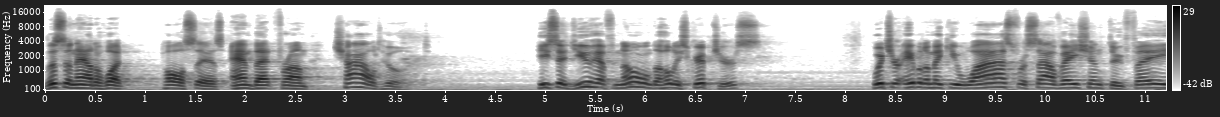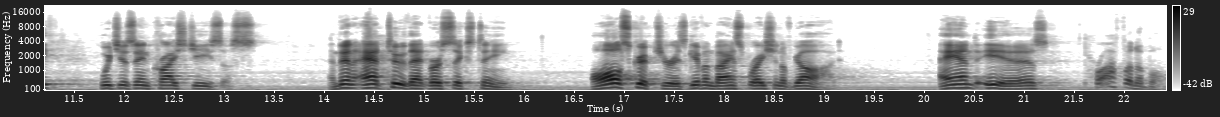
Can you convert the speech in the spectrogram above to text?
Listen now to what Paul says, and that from childhood. He said, You have known the Holy Scriptures, which are able to make you wise for salvation through faith which is in Christ Jesus. And then add to that verse 16 All Scripture is given by inspiration of God and is profitable.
